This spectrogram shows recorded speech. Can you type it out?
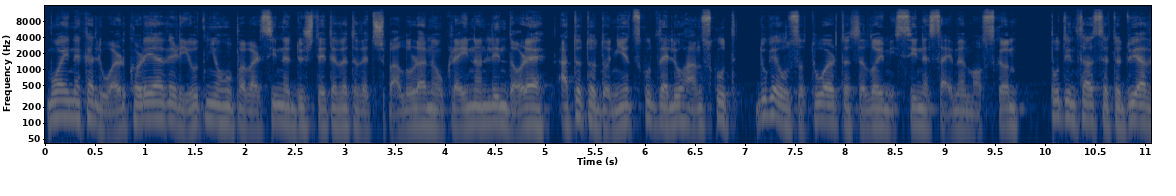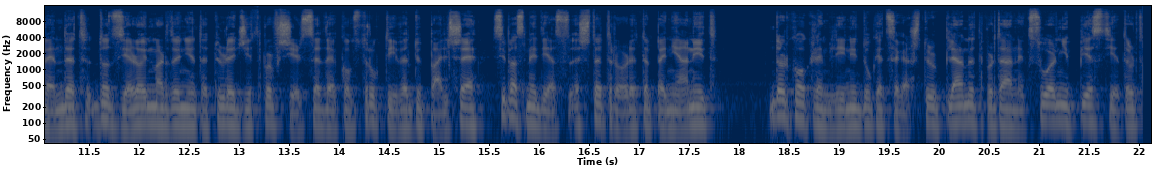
Muajin e kaluar, Koreja e Veriut njohu pavarësinë e dy shteteve të vetëshpallura në Ukrainën lindore, atë të Donetskut dhe Luhanskut, duke u zotuar të thellojë miqësinë e saj me Moskën. Putin tha se të dyja vendet do të zgjerojnë marrëdhëniet e tyre gjithëpërfshirëse dhe konstruktive dypalëshe, sipas medias shtetërore të Phenianit. Ndërkohë, Kremlini duket se ka shtyrë planet për të aneksuar një pjesë tjetër të.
